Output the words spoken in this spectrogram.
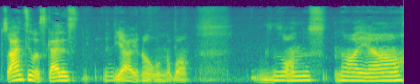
Das Einzige, was geil ist, sind die Erinnerungen, aber sonst, naja.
